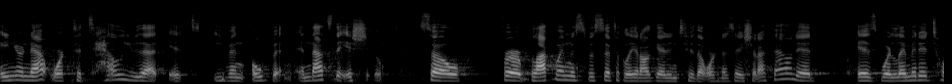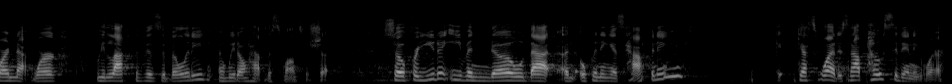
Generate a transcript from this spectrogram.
in your network to tell you that it's even open, and that's the issue. So for black women specifically, and I'll get into the organization I founded, is we're limited to our network, we lack the visibility, and we don't have the sponsorship. So for you to even know that an opening is happening, guess what? It's not posted anywhere.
